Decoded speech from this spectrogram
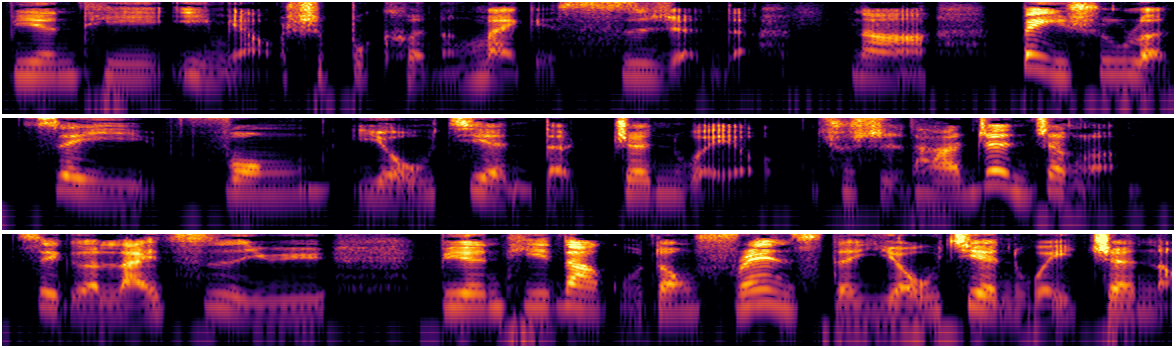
BNT 疫苗是不可能卖给私人的，那背书了这一封邮件的真伪哦，就是他认证了这个来自于 BNT 大股东 Friends 的邮件为真哦。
